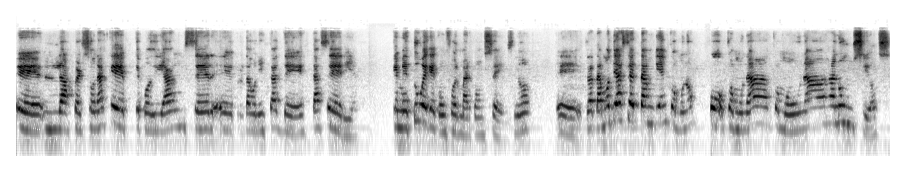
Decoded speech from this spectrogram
eh, las personas que, podían ser eh, protagonistas de esta serie, que me tuve que conformar con seis, ¿no? Eh, tratamos de hacer también como unos, como una, como unos anuncios,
